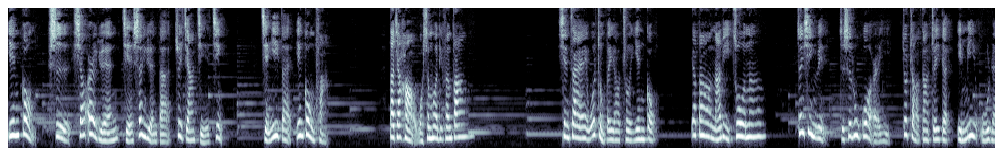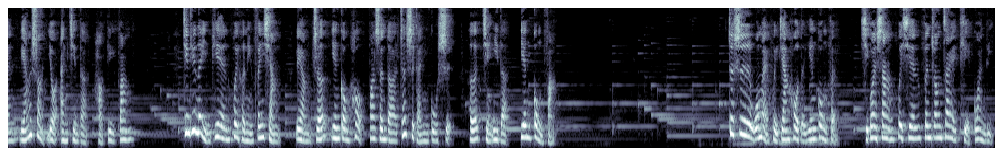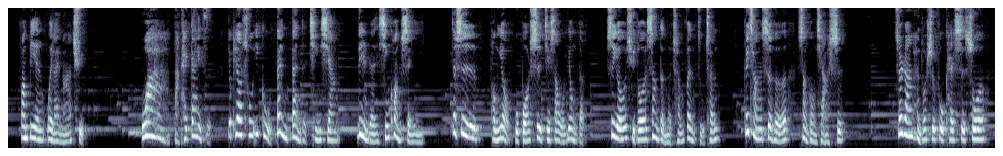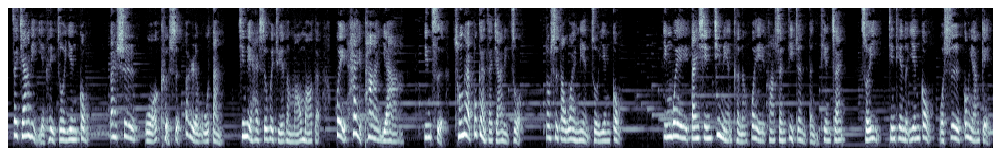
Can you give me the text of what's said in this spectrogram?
烟供是消二元结善缘的最佳捷径，简易的烟供法。大家好，我是茉莉芬芳。现在我准备要做烟供，要到哪里做呢？真幸运，只是路过而已，就找到这个隐秘无人、凉爽又安静的好地方。今天的影片会和您分享两则烟供后发生的真实感应故事和简易的。烟供法，这是我买回家后的烟供粉，习惯上会先分装在铁罐里，方便未来拿取。哇，打开盖子就飘出一股淡淡的清香，令人心旷神怡。这是朋友胡博士介绍我用的，是由许多上等的成分组成，非常适合上供下施。虽然很多师傅开始说。在家里也可以做烟供，但是我可是二人无胆，心里还是会觉得毛毛的，会害怕呀。因此，从来不敢在家里做，都是到外面做烟供。因为担心近年可能会发生地震等天灾，所以今天的烟供我是供养给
